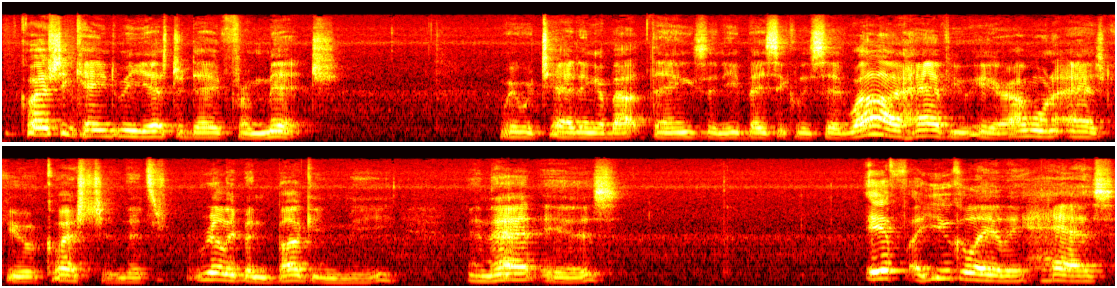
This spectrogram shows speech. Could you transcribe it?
the question came to me yesterday from Mitch. We were chatting about things, and he basically said, While I have you here, I want to ask you a question that's really been bugging me and that is if a ukulele has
